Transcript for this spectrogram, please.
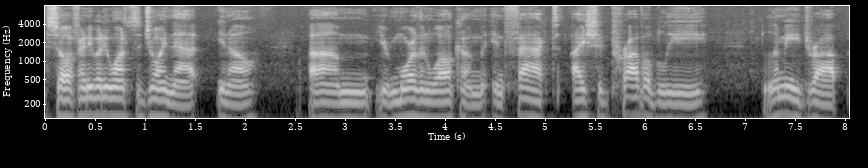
so if anybody wants to join that, you know, um, you're more than welcome. In fact, I should probably let me drop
